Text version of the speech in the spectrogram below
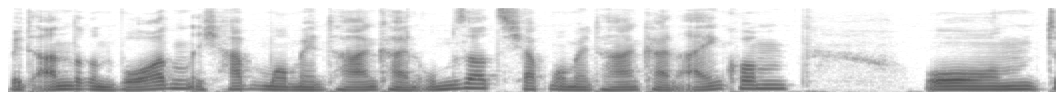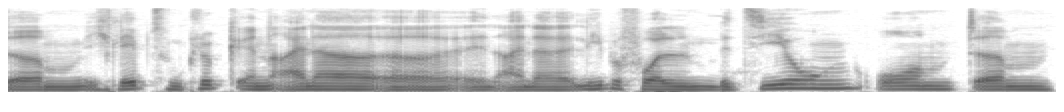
Mit anderen Worten, ich habe momentan keinen Umsatz, ich habe momentan kein Einkommen und ähm, ich lebe zum Glück in einer, äh, in einer liebevollen Beziehung und ähm,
